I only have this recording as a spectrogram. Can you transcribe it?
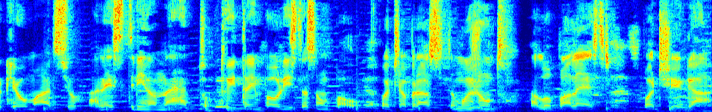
aqui é o Márcio, palestrino nato, do Itaim Paulista, São Paulo. Forte abraço, tamo junto. Alô, palestra, pode chegar.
